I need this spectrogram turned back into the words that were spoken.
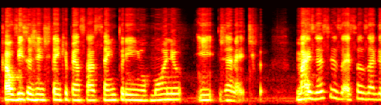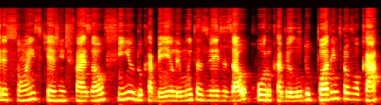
Calvície a gente tem que pensar sempre em hormônio e genética. Mas esses, essas agressões que a gente faz ao fio do cabelo e muitas vezes ao couro cabeludo podem provocar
